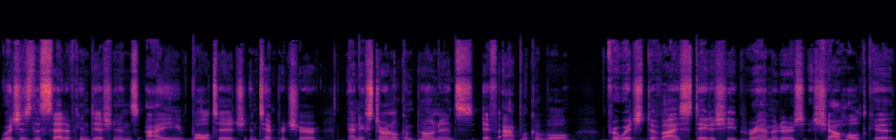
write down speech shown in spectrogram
which is the set of conditions, i.e., voltage and temperature, and external components, if applicable, for which device datasheet parameters shall hold good.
